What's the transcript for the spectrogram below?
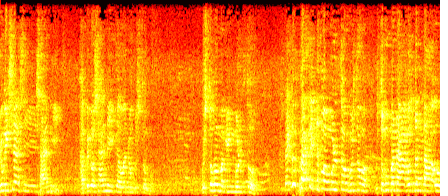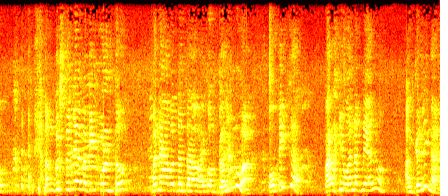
Yung isa, si Sani. Sabi ko, Sani, ikaw anong gusto mo? Gusto ko maging multo. Teka, bakit naman multo? Gusto ko, gusto ko manakot ng tao. ang gusto niya maging multo, manakot ng tao. Ay ko, ang galing mo ah. Okay ka. Para yung anak ni ano. Ang galing ah.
